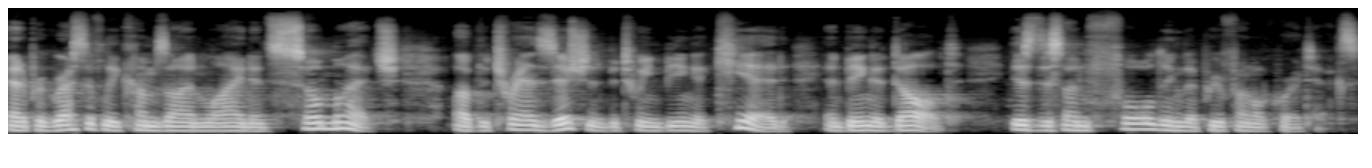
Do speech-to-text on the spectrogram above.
And it progressively comes online, and so much of the transition between being a kid and being adult is this unfolding of the prefrontal cortex.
